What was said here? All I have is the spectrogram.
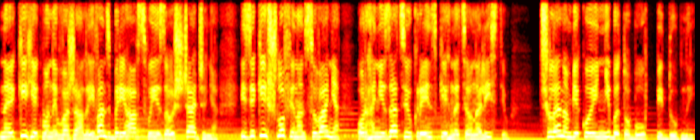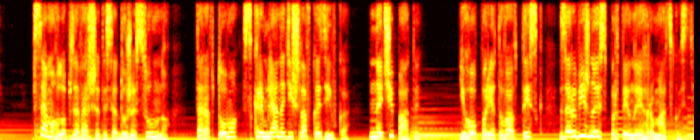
на яких, як вони вважали, Іван зберігав свої заощадження, із яких йшло фінансування організації українських націоналістів, членом якої нібито був Піддубний. Все могло б завершитися дуже сумно, та раптомо з Кремля надійшла вказівка не чіпати. Його порятував тиск зарубіжної спортивної громадськості.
